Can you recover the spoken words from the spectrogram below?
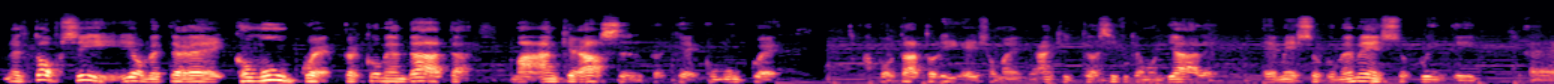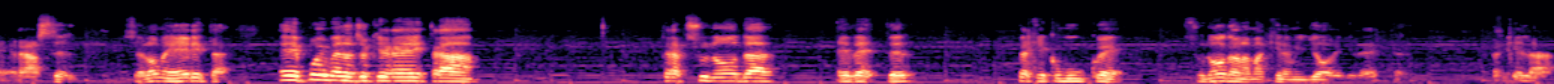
nel top sì, io metterei comunque per come è andata, ma anche Russell, perché comunque portato lì e insomma anche in classifica mondiale è messo come è messo, quindi eh, Russell se lo merita. E poi me la giocherei tra, tra Tsunoda e Vettel, perché comunque Tsunoda è una macchina migliore di Vettel, perché sì. la,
